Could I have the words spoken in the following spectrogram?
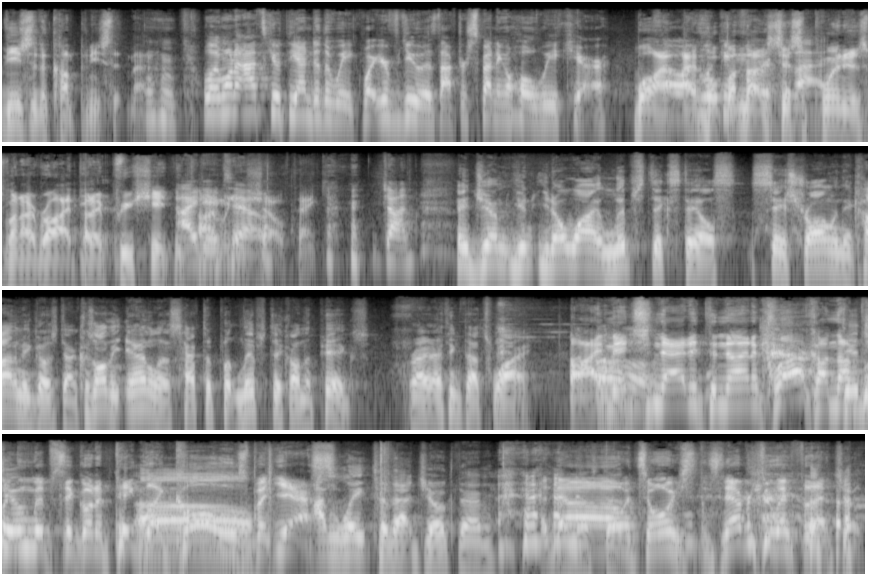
these are the companies that matter. Mm-hmm. Well, I want to ask you at the end of the week what your view is after spending a whole week here. Well, so I, I hope I'm not as disappointed that. as when I arrive, but I appreciate the time on your show. Thank you. John. Hey, Jim, you, you know why lipstick sales stay strong when the economy goes down? Because all the analysts have to put lipstick on the pigs, right? I think that's why. I oh. mentioned that at the nine o'clock. I'm not Did putting you? lipstick on a pig like oh, Kohl's, but yes. I'm late to that joke then. no, it. it's always it's never too late for that joke.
